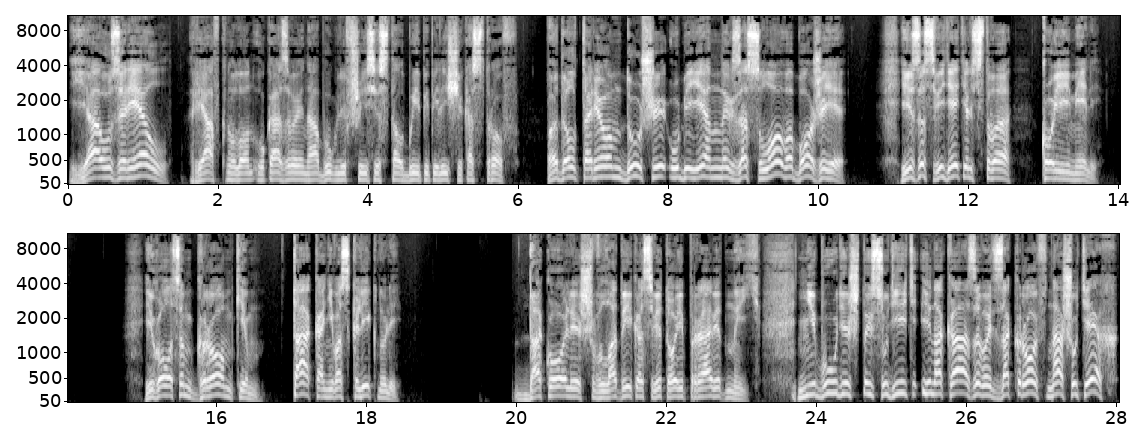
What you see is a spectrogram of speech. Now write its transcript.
«Я узрел!» — рявкнул он, указывая на обуглившиеся столбы пепелища костров. «Под алтарем души убиенных за Слово Божие и за свидетельство, кое имели». И голосом громким так они воскликнули — «Доколе ж, владыка святой и праведный, не будешь ты судить и наказывать за кровь нашу тех,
